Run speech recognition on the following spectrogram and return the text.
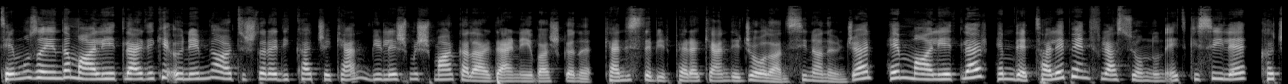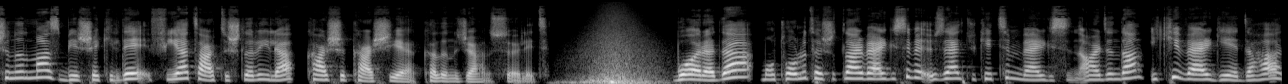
Temmuz ayında maliyetlerdeki önemli artışlara dikkat çeken Birleşmiş Markalar Derneği Başkanı, kendisi de bir perakendeci olan Sinan Öncel, hem maliyetler hem de talep enflasyonunun etkisiyle kaçınılmaz bir şekilde fiyat artışlarıyla karşı karşıya kalınacağını söyledi. Bu arada motorlu taşıtlar vergisi ve özel tüketim vergisinin ardından iki vergiye daha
